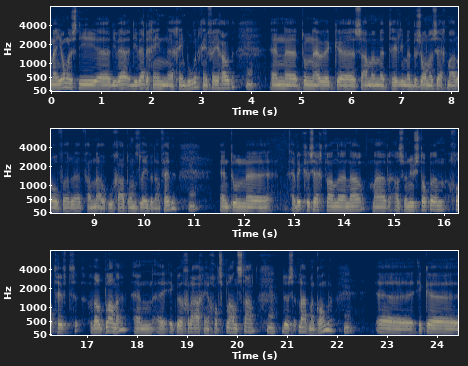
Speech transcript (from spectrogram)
mijn jongens die, die, werden, die werden geen, geen boer, geen veehouder. Ja. En toen heb ik samen met Hilly me bezonnen zeg maar over van nou, hoe gaat ons leven dan verder? Ja. En toen heb ik gezegd van nou, maar als we nu stoppen, God heeft wel plannen en ik wil graag in Gods plan staan. Ja. Dus laat maar komen. Ja. Uh, ik, uh,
